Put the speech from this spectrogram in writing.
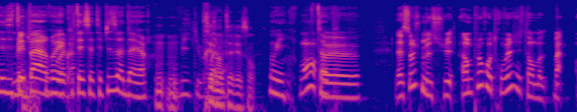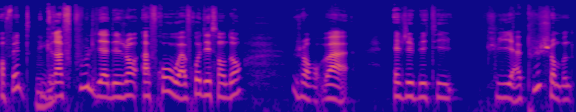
N'hésitez pas à voilà. réécouter cet épisode d'ailleurs. Mm, mm. Oui, Très voilà. intéressant. Oui. Vraiment, Top. euh, la sauce, je me suis un peu retrouvée. J'étais en mode, bah, en fait, Mhm. grave cool. Il y a des gens afro ou afro-descendants, genre, bah, LGBTQIA+, je suis en mode,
